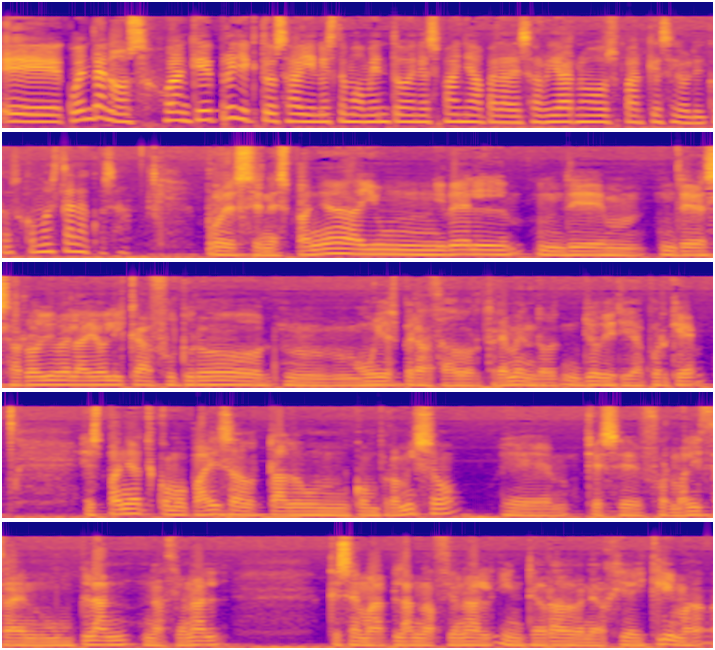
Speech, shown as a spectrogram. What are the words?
eh, cuéntanos, Juan, ¿qué proyectos hay en este momento en España para desarrollar nuevos parques eólicos? ¿Cómo está la cosa? Pues en España hay un nivel de, desarrollo de la eólica futuro mm, muy esperanzador, tremendo, yo diría, porque España como país ha adoptado un compromiso eh, que se formaliza en un plan nacional que se llama Plan Nacional Integrado de Energía y Clima,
